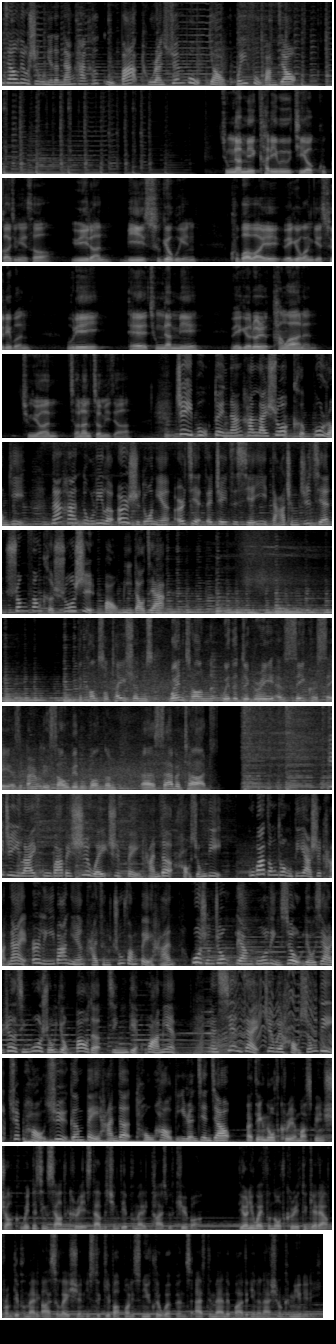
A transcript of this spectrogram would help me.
断交六十五年的南韩和古巴突然宣布要恢复邦交。 중남미 카리브 지역 국가 중에서 유일한 미 수교국인 쿠바와의 외교관계 수립은 우리 대중남미 외교를 강화하는 중요한 전환점이자 这一步对南韩来说可不容易。南韩努力了二十多年，而且在这一次协议达成之前，双方可说是保密到家。The consultations went on with a degree of secrecy, as apparently Seoul didn't want them uh, sabotaged. 一直以来，古巴被视为是北韩的好兄弟。古巴总统迪亚士卡奈二零一八年还曾出访北韩，过程中两国领袖留下热情握手拥抱的经典画面。但现在，这位好兄弟却跑去跟北韩的头号敌人建交。I think North Korea must be in shock witnessing South Korea establishing diplomatic ties with Cuba. The only way for North Korea to get out from diplomatic isolation is to give up on its nuclear weapons as demanded by the international community.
